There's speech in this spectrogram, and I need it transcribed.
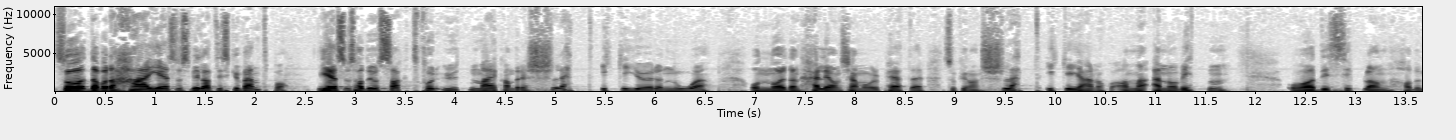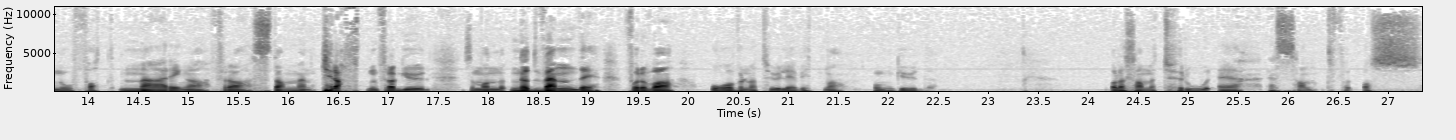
Så det var det her Jesus ville at de skulle vente på. Jesus hadde jo sagt for uten meg kan dere slett ikke gjøre noe. Og når Den hellige ånd kommer over Peter, så kunne han slett ikke gjøre noe annet enn å vitne. Og disiplene hadde nå fått næringa fra stammen, kraften fra Gud, som var nødvendig for å være overnaturlige vitner om Gud. Og det samme tror jeg er sant for oss.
